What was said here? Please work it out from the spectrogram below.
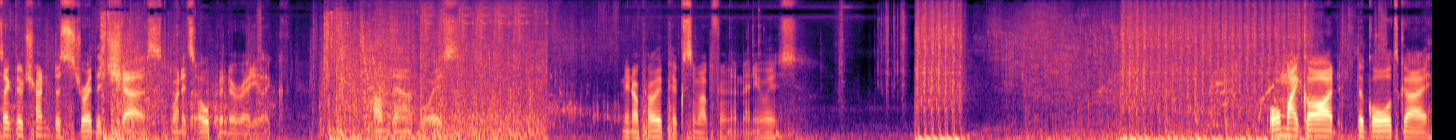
Looks like they're trying to destroy the chest when it's opened already. Like, calm down, boys. I mean, I'll probably pick some up from them anyways. Oh my god, the gold guy.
